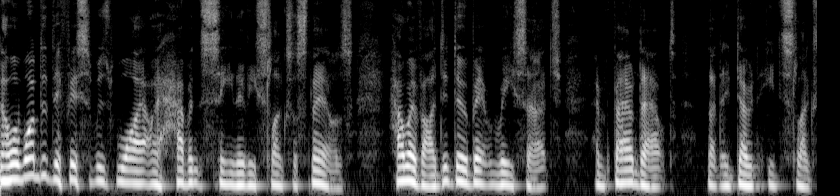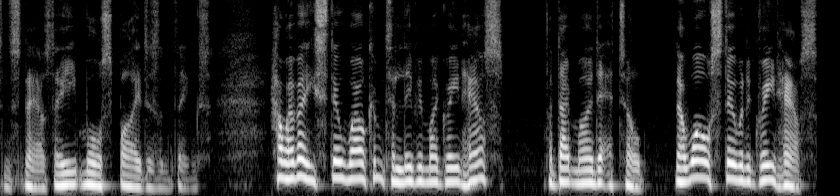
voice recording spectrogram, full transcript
Now, I wondered if this was why I haven't seen any slugs or snails. However, I did do a bit of research and found out that they don't eat slugs and snails, they eat more spiders and things. However, he's still welcome to live in my greenhouse. I don't mind it at all. Now, while still in the greenhouse,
